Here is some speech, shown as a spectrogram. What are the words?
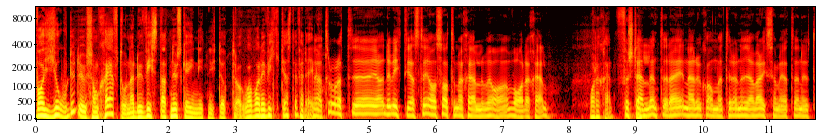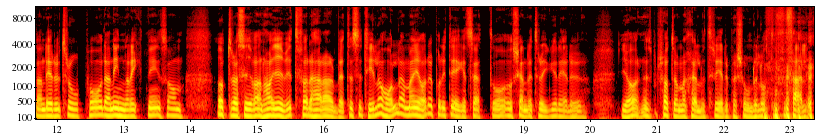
Vad gjorde du som chef då när du visste att nu ska jag in i ett nytt uppdrag? Vad var det viktigaste för dig? Då? Jag tror att uh, det viktigaste jag sa till mig själv var var det själv. Var det själv? Förställ mm. inte dig när du kommer till den nya verksamheten utan det du tror på, den inriktning som uppdragsgivaren har givit för det här arbetet, se till att hålla men gör det på ditt eget sätt och, och känn dig trygg i det du gör. Nu pratar jag om mig själv i tredje person, det låter förfärligt.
